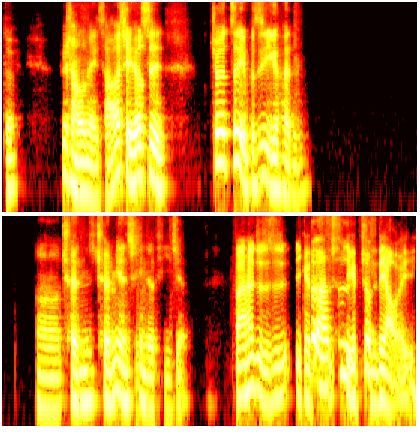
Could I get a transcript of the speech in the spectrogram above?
对，就想说没差，而且又是就是这也不是一个很呃全全面性的体检，反正它就只是一个对啊，就是一个资料而已。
